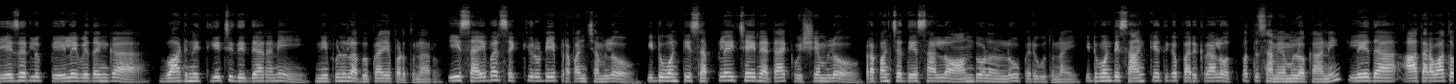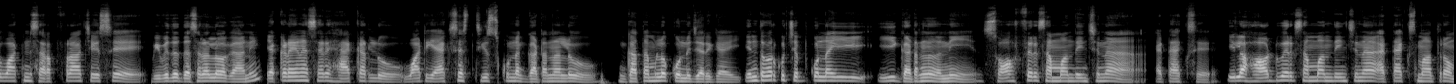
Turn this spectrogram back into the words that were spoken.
పేజర్లు పేలే విధంగా వాటిని తీర్చిదిద్దారని నిపుణులు అభిప్రాయపడుతున్నారు. ఈ సైబర్ సెక్యూరిటీ ప్రపంచంలో ఇటువంటి సప్లై చైన్ అటాక్ విషయంలో ప్రపంచ దేశాల్లో ఆందోళనలు పెరుగుతున్నాయి. ఇటువంటి సాంకేతిక పరికరాల ఉత్పత్తి సమయంలో కానీ లేదా ఆ తర్వాత వాటిని సరఫరా చేసే వివిధ దశలలో కానీ ఎక్కడైనా సరే హ్యాకర్లు వాటి యాక్సెస్ తీసుకున్న ఘటనలు గతంలో కొన్ని జరిగాయి. ఇంతవరకు చెప్పుకున్న ఈ ఈ ఘటనలని సాఫ్ట్వేర్ సంబంధించిన అటాక్సే. ఇలా హార్డ్వేర్కి సంబంధించిన అటాక్స్ మాత్రం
